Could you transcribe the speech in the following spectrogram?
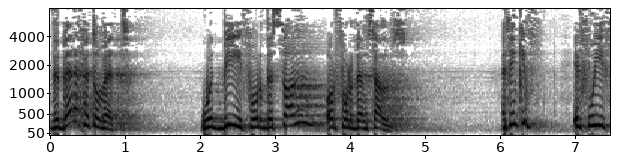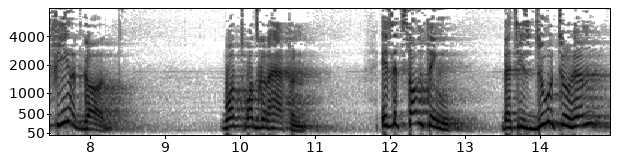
The benefit of it would be for the son or for themselves. I think if, if we feared God, what, what's gonna happen? Is it something that is due to Him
